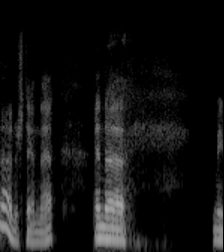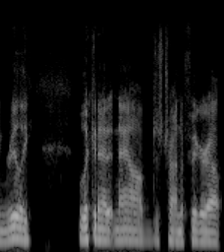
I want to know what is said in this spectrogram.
I understand that. And uh I mean really looking at it now, I'm just trying to figure out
